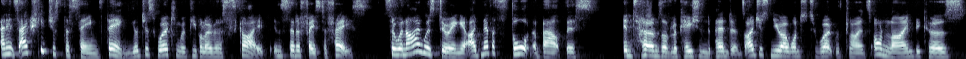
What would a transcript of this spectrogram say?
and it's actually just the same thing. You're just working with people over Skype instead of face to face. So when I was doing it, I'd never thought about this in terms of location independence. I just knew I wanted to work with clients online because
